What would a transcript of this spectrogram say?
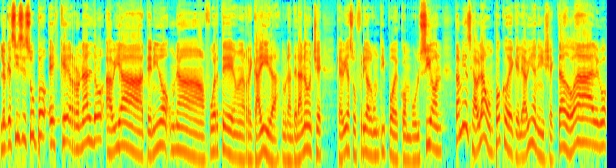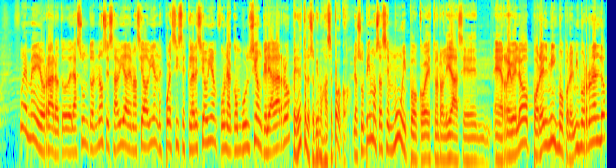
Lo que sí se supo es que Ronaldo había tenido una fuerte eh, recaída durante la noche, que había sufrido algún tipo de convulsión. También se hablaba un poco de que le habían inyectado algo. Fue medio raro todo el asunto, no se sabía demasiado bien, después sí se esclareció bien, fue una convulsión que le agarró. Pero esto lo supimos hace poco. Lo supimos hace muy poco esto en realidad. Se eh, reveló por él mismo, por el mismo Ronaldo,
